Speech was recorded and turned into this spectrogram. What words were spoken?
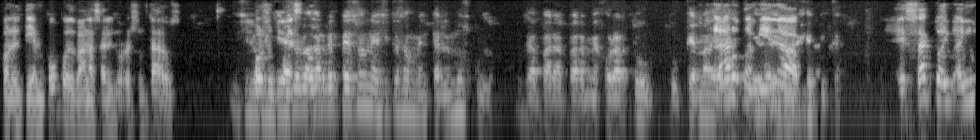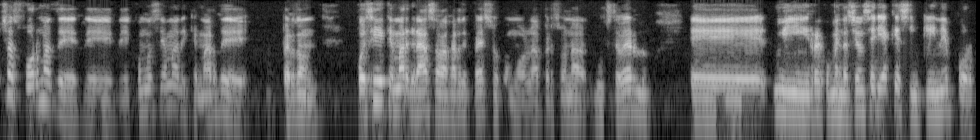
con el tiempo, pues van a salir los resultados. Y si lo Por que quieres bajar de peso, necesitas aumentar el músculo, o sea, para, para mejorar tu, tu quema claro, también energética. exacto, hay, hay, muchas formas de, de, de, ¿cómo se llama?, de quemar de, perdón, pues sí, quemar grasa, bajar de peso, como la persona guste verlo. Eh, mi recomendación sería que se incline por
